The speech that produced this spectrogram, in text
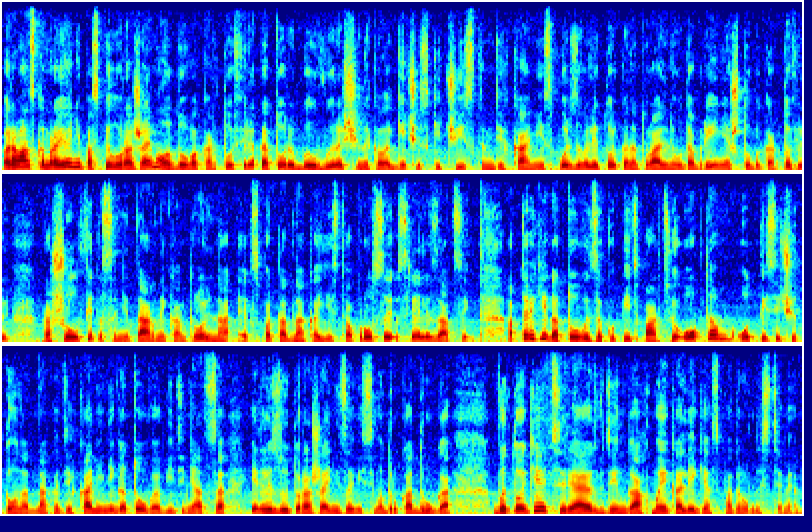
В Араванском районе поспел урожай молодого картофеля, который был выращен экологически чистым. Дихкане использовали только натуральные удобрения, чтобы картофель прошел фитосанитарный контроль на экспорт. Однако есть вопросы с реализацией. Оптовики готовы закупить партию оптом от тысячи тонн, однако дихкане не готовы объединяться и реализуют урожай независимо друг от друга. В итоге теряют в деньгах. Мои коллеги с подробностями.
